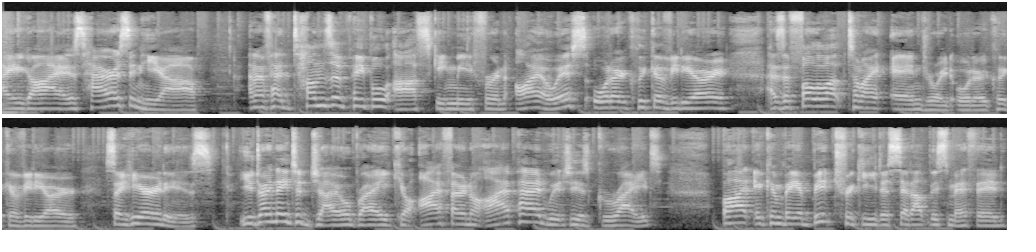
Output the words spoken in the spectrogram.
Hey guys, Harrison here. And I've had tons of people asking me for an iOS auto clicker video as a follow up to my Android auto clicker video. So here it is. You don't need to jailbreak your iPhone or iPad, which is great, but it can be a bit tricky to set up this method.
